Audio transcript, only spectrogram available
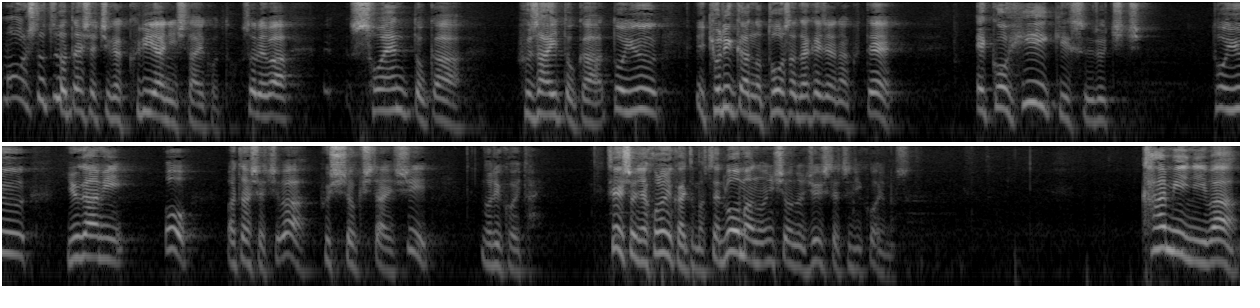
もう一つ私たちがクリアにしたいこと。それは疎遠とか不在とかという距離感の遠さだけじゃなくてエコひいきする父。という歪みを私たちは払拭したいし乗り越えたい。聖書にはこのように書いてますね。ローマの2章の11節にこう言います。神には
